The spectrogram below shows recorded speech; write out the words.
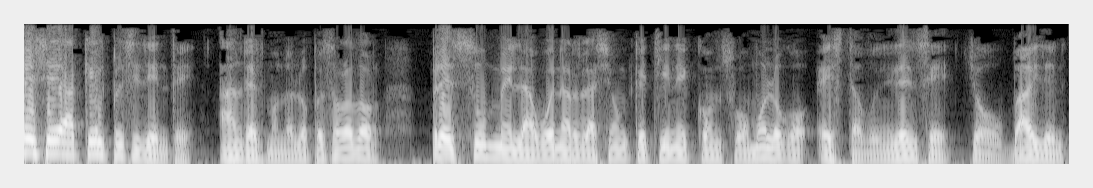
Pese a que el presidente Andrés Manuel López Obrador presume la buena relación que tiene con su homólogo estadounidense Joe Biden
